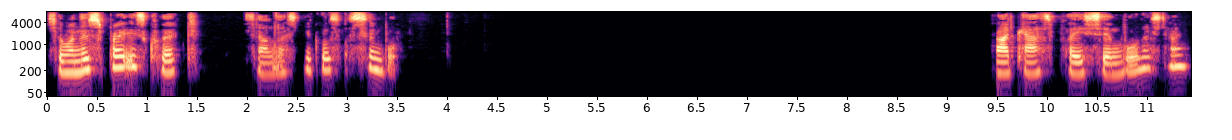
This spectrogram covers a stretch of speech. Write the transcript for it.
So when this sprite is clicked, sound list equals cymbal. Broadcast play cymbal this time.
